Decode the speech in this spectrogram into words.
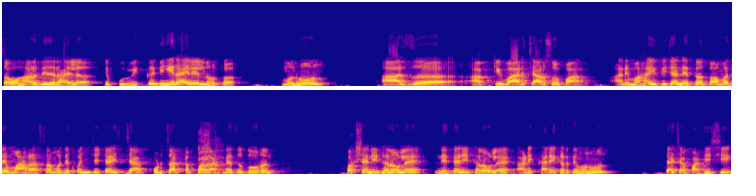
सौहार्द जे राहिलं ते पूर्वी कधीही राहिलेलं नव्हतं. म्हणून आज आपकी बार चारसो पार आणि महायुतीच्या नेतृत्वामध्ये महाराष्ट्रामध्ये पंचेचाळीसच्या पुढचा टप्पा गाठण्याचं धोरण पक्षांनी ठरवलंय नेत्यांनी ठरवलंय आणि कार्यकर्ते म्हणून त्याच्या पाठीशी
